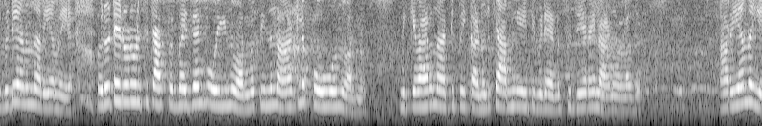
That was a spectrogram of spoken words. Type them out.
എവിടെയാണെന്ന് അറിയാൻ വയ്യ. ഒരു എന്നോട് വിളിച്ചിട്ട് അസർബൈജാൻ പോയി എന്ന് പറഞ്ഞു. പിന്നെ നാട്ടിൽ പോകുമെന്ന് പറഞ്ഞു. മിക്കവാറും നാട്ടിൽ പോയി കാണും. ഒരു ഫാമിലി ആയിട്ട് ഇവിടെയാണ് ഫുജേറയിലാണ് ഉള്ളത്. അറിയാൻ വയ്യ.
